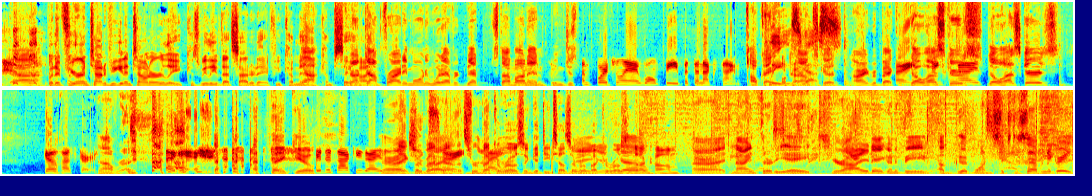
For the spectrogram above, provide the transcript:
Yeah. But if you're in town, if you get in town early, because we leave that Saturday, if you come in, yeah. come say You're hi. on town Friday morning, whatever. Yeah, stop on in. We can just. Unfortunately, I won't be, but the next time. Okay. Please, Sounds yes. good. All right, Rebecca. All right, Go thanks, Huskers. guys. Go Huskers. Go Huskers. All right. Okay. Thank you. Good to talk to you guys. All right. Thanks, bye-bye. Rebecca. That's Rebecca Bye. Rosen. Get details at There you RebeccaRosen.com. All right, 938. Your high today going to be a good one. 67 degrees.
